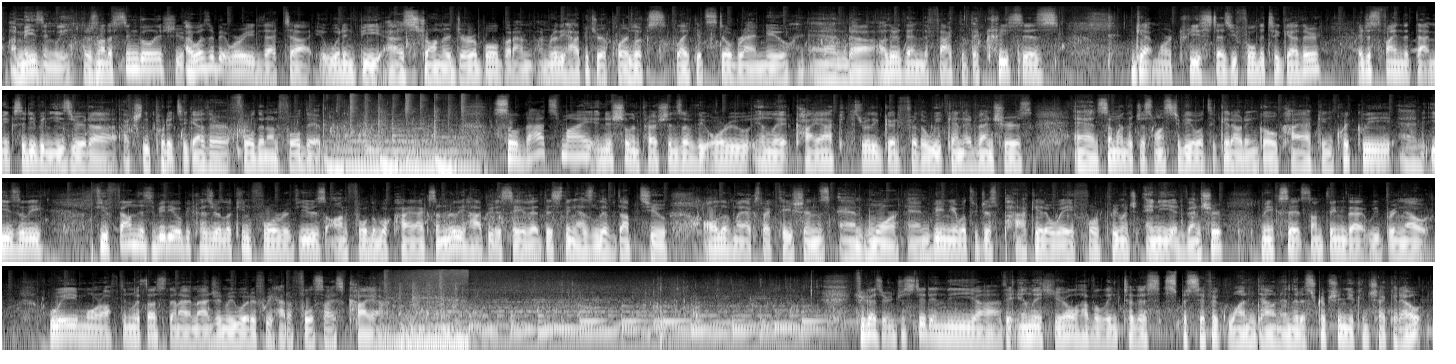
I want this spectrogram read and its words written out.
amazingly. There's not a single issue. I was a bit worried that uh, it wouldn't be as strong or durable, but I'm, I'm really happy to report it looks like it's still brand new. And uh, other than the fact that the creases get more creased as you fold it together. I just find that that makes it even easier to actually put it together, fold and unfold it. So that's my initial impressions of the Oru Inlet kayak. It's really good for the weekend adventures and someone that just wants to be able to get out and go kayaking quickly and easily. If you found this video because you're looking for reviews on foldable kayaks, I'm really happy to say that this thing has lived up to all of my expectations and more. And being able to just pack it away for pretty much any adventure makes it something that we bring out way more often with us than I imagine we would if we had a full-size kayak. If you guys are interested in the, uh, the inlet here, I'll have a link to this specific one down in the description. You can check it out.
